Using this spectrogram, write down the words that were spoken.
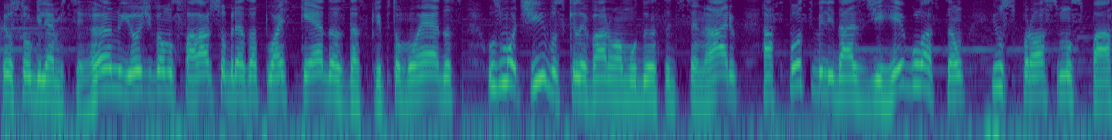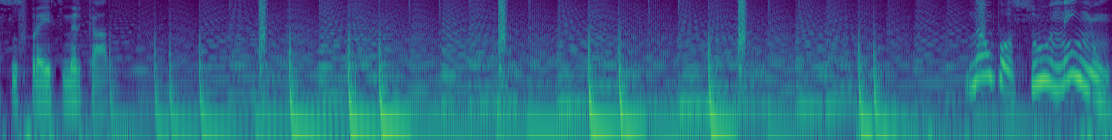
Eu sou Guilherme Serrano e hoje vamos falar sobre as atuais quedas das criptomoedas, os motivos que levaram à mudança de cenário, as possibilidades de regulação e os próximos passos para esse mercado. Não possuo nenhum.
